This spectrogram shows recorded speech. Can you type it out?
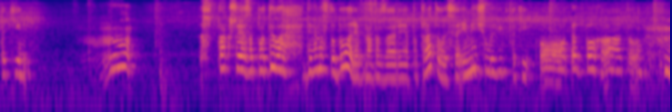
такі. Ну, так що я заплатила 90 доларів на базарі, я потратилася, і мій чоловік такий, о, так багато.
